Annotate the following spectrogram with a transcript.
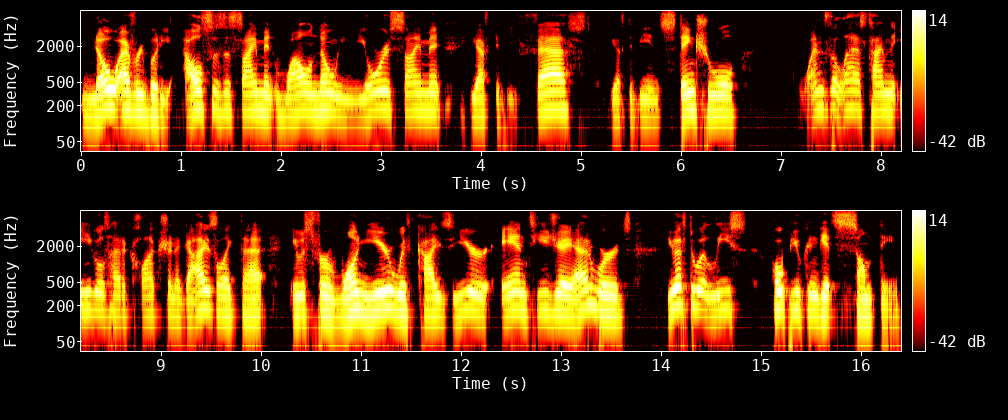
know everybody else's assignment while knowing your assignment. You have to be fast. You have to be instinctual. When's the last time the Eagles had a collection of guys like that? It was for one year with Kyzir and TJ Edwards. You have to at least hope you can get something.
